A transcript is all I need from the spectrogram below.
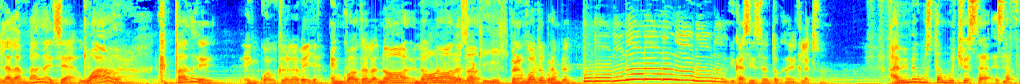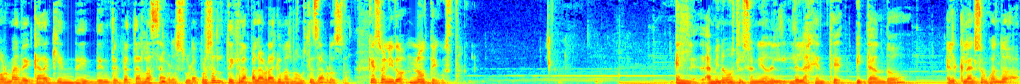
La lambada, decía, wow, qué padre. En Cuautla la Bella. En Cuautla, no, no, No, no, no, no, es no. aquí. Pero en Cuautla, por ejemplo, y casi se tocan el claxon. A mí me gusta mucho esa, esa forma de cada quien de, de interpretar la sabrosura. Por eso te dije la palabra que más me gusta es sabroso. ¿Qué sonido no te gusta? El- a mí no me gusta el sonido del- de la gente pitando el claxon cuando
